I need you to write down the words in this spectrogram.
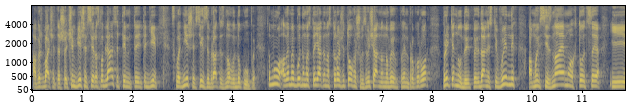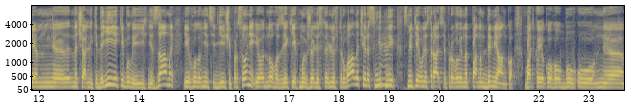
А ви ж бачите, що чим більше всі розслабляються, тим тоді складніше всіх зібрати знову докупи. Тому, але ми будемо стояти на сторожі того, щоб звичайно новий генпрокурор притягнув до відповідальності винних. А ми всі знаємо, хто це і е, начальники ДАІ, які були, і їхні зами, і головні ці діючі персоні, і одного з яких ми вже люс- люстрували через смітник, сміттєву люстрацію провели над паном Дем'янко, батько якого був у е,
